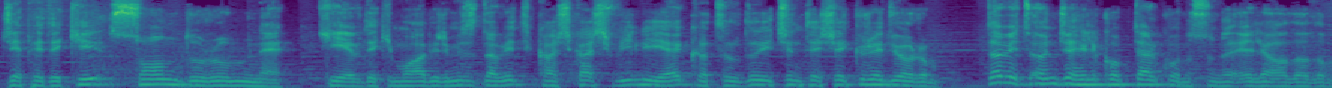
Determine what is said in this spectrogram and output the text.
Cephedeki son durum ne? Kiev'deki muhabirimiz David Kaşkaşvili'ye katıldığı için teşekkür ediyorum. David önce helikopter konusunu ele alalım.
